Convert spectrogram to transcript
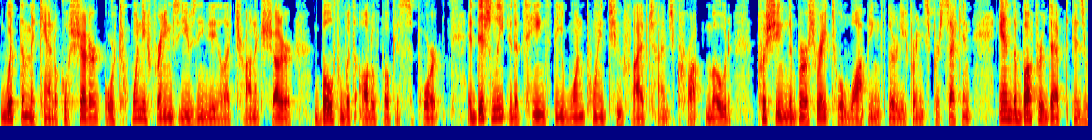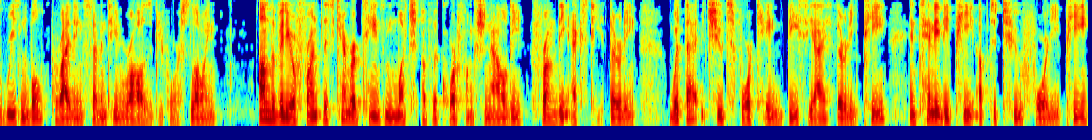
with the mechanical shutter or 20 frames using the electronic shutter, both with autofocus support. Additionally, it obtains the 1.25 times crop mode, pushing the burst rate to a whopping 30 frames per second, and the buffer depth is reasonable, providing 17 RAWs before slowing. On the video front, this camera obtains much of the core functionality from the X-T30. With that, it shoots 4K DCI 30p and 1080p up to 240p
